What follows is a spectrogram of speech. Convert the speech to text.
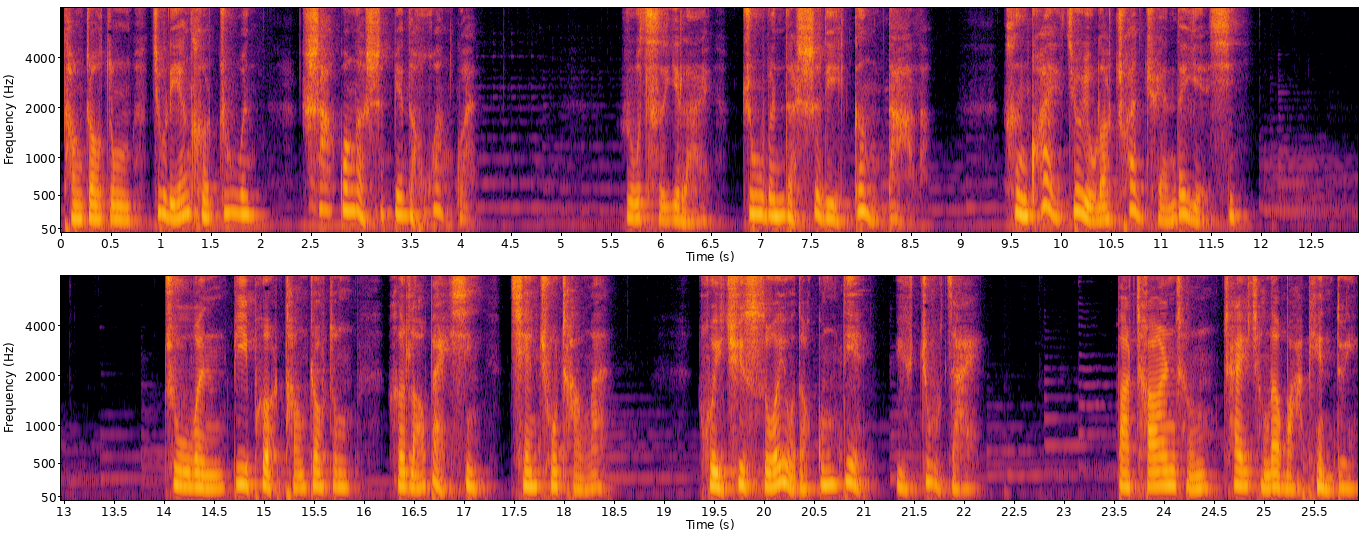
唐昭宗就联合朱温，杀光了身边的宦官。如此一来，朱温的势力更大。很快就有了篡权的野心。朱温逼迫唐昭宗和老百姓迁出长安，毁去所有的宫殿与住宅，把长安城拆成了瓦片堆。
